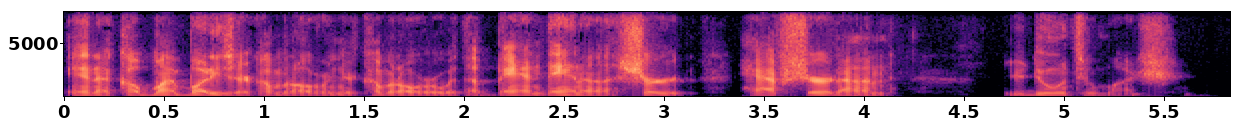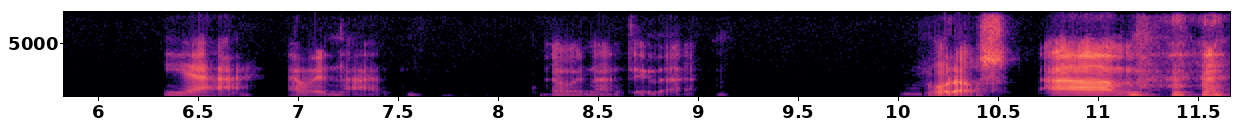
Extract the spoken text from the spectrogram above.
and a couple of my buddies are coming over and you're coming over with a bandana shirt, half shirt on, you're doing too much. Yeah, I would not. I would not do that. What else? Um,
